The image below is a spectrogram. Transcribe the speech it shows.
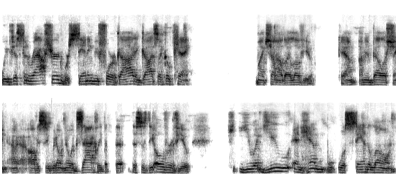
we've just been raptured, we're standing before God, and God's like, okay, my child, I love you. Okay, I'm, I'm embellishing. I, obviously, we don't know exactly, but the, this is the overview. you, you and him will stand alone,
